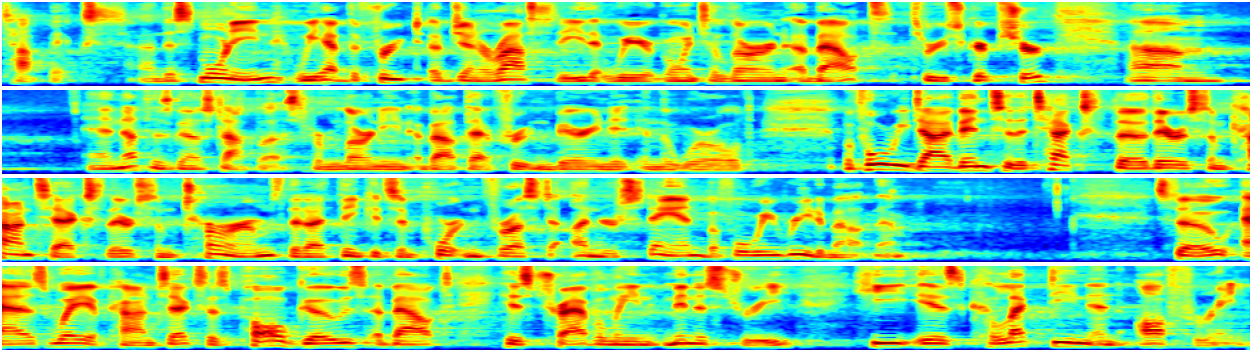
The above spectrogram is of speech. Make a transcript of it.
topics. Uh, this morning, we have the fruit of generosity that we are going to learn about through Scripture. Um, and nothing's going to stop us from learning about that fruit and bearing it in the world. Before we dive into the text, though, there is some context, there are some terms that I think it's important for us to understand before we read about them. So, as way of context, as Paul goes about his traveling ministry, he is collecting an offering.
